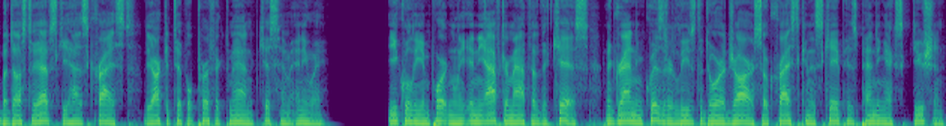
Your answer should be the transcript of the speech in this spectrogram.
But Dostoevsky has Christ, the archetypal perfect man, kiss him anyway. Equally importantly, in the aftermath of the kiss, the Grand Inquisitor leaves the door ajar so Christ can escape his pending execution.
